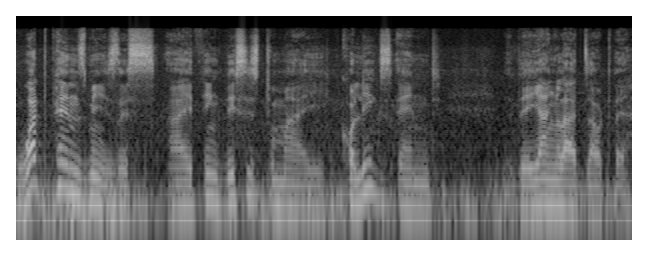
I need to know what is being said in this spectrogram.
What pains me is this. I think this is to my colleagues and the young lads out there.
